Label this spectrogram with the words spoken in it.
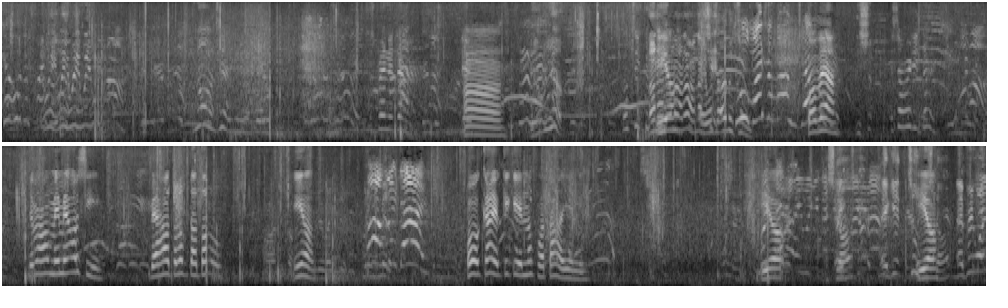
Can't hold the phone. Wait, wait, wait, wait, wait. No, yeah, yeah, yeah. Just bend it down. Uh, Hurry up. go take No, no, no, no, no, Hey, not what's the other Dude, two? why so long? Go ver. You should. It's already done. Dem me me aussi. Beha tolop ta tolo. Iyo. Oh, my God. Oh, kayo kike na fata yun. Yo, Stone? Hey, get two. yo. Hey, bring one.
